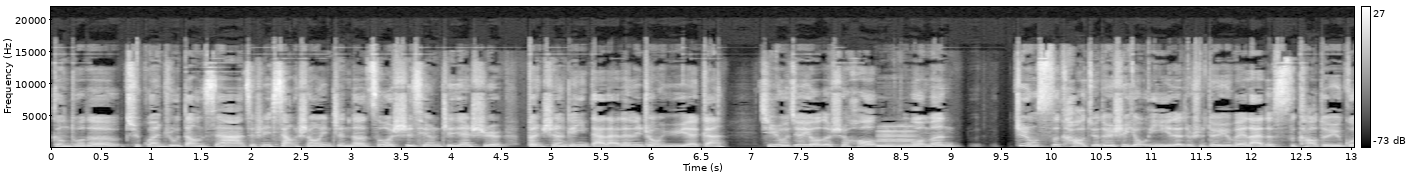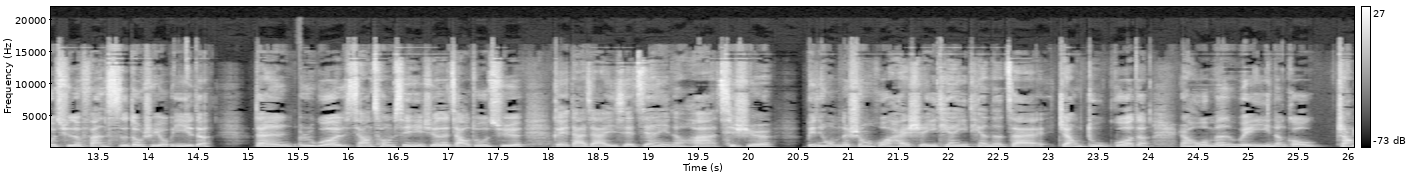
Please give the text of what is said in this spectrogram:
更多的去关注当下，就是你享受你真的做事情这件事本身给你带来的那种愉悦感。其实我觉得有的时候，我们。这种思考绝对是有益的，就是对于未来的思考，对于过去的反思都是有益的。但如果想从心理学的角度去给大家一些建议的话，其实毕竟我们的生活还是一天一天的在这样度过的，然后我们唯一能够掌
